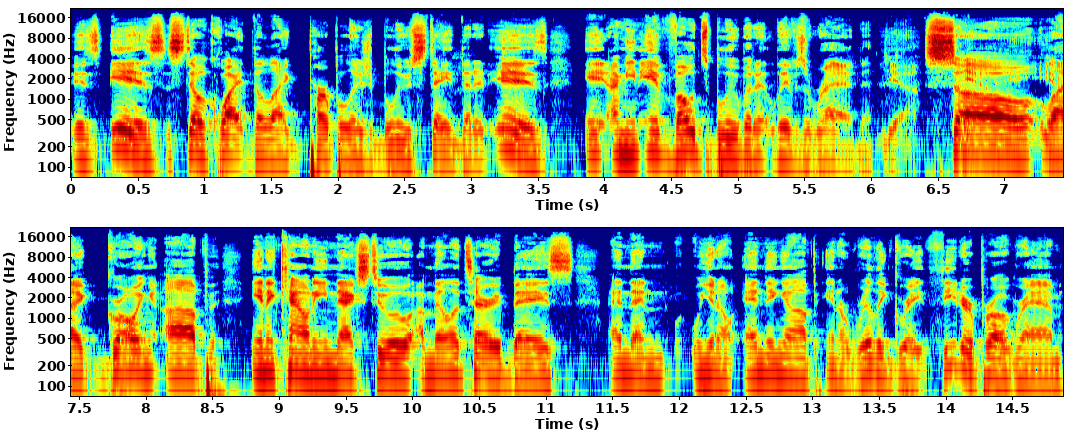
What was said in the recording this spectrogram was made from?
is is still quite the like purplish blue state that it is. It, I mean, it votes blue, but it lives red. Yeah. So like growing up in a county next to a military base, and then you know ending up in a really great theater program.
